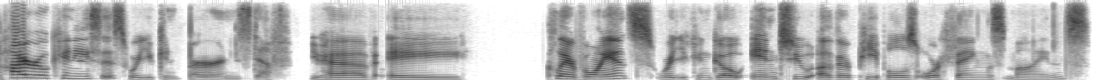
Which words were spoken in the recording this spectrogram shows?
pyrokinesis where you can burn stuff. You have a clairvoyance where you can go into other people's or things minds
